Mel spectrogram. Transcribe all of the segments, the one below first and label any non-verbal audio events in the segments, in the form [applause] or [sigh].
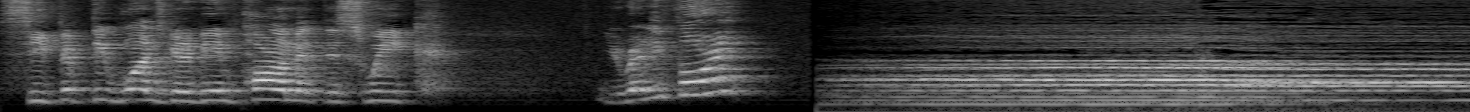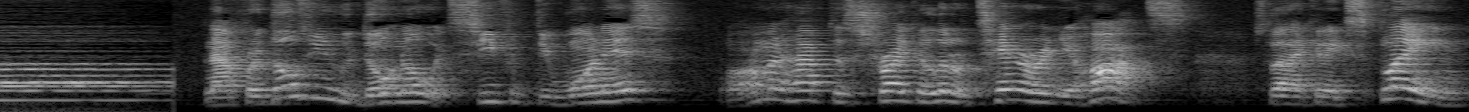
C51 is going to be in Parliament this week. You ready for it? Now, for those of you who don't know what C51 is, well, I'm going to have to strike a little terror in your hearts so that I can explain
